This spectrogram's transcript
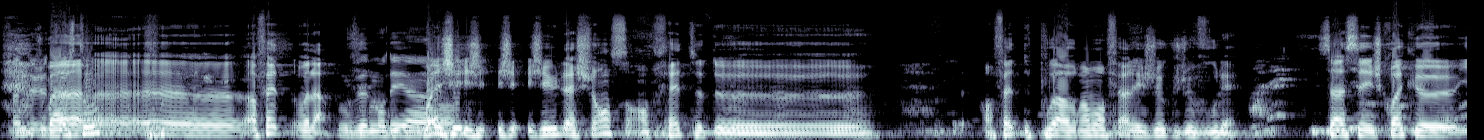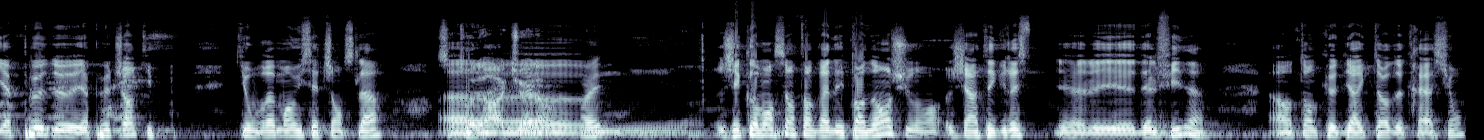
Fan de Bah, euh, En fait, voilà. On vous a demandé un. Moi, j'ai- eu la chance, en fait, de, en fait, de pouvoir vraiment faire les jeux que je voulais. Ça, c'est, je crois que il y a peu de, il y a peu de gens qui, qui ont vraiment eu cette chance-là. Surtout à l'heure actuelle, hein. euh, J'ai commencé en tant qu'indépendant. J'ai intégré euh, les Delphines en tant que directeur de création.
